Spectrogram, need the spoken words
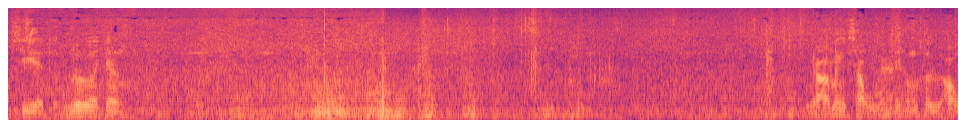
sâu xia tự lưa hết gỡ mấy sâu ra để không hư ổ.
